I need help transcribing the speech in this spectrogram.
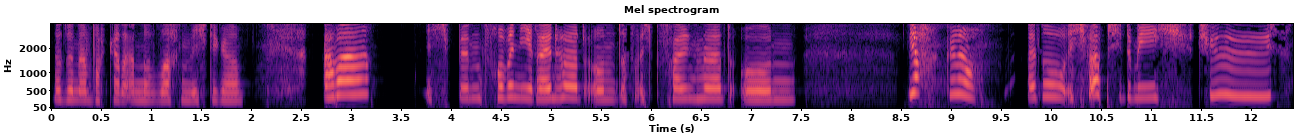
Da sind einfach gerade andere Sachen wichtiger. Aber ich bin froh, wenn ihr reinhört und es euch gefallen hat. Und ja, genau. Also ich verabschiede mich. Tschüss.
